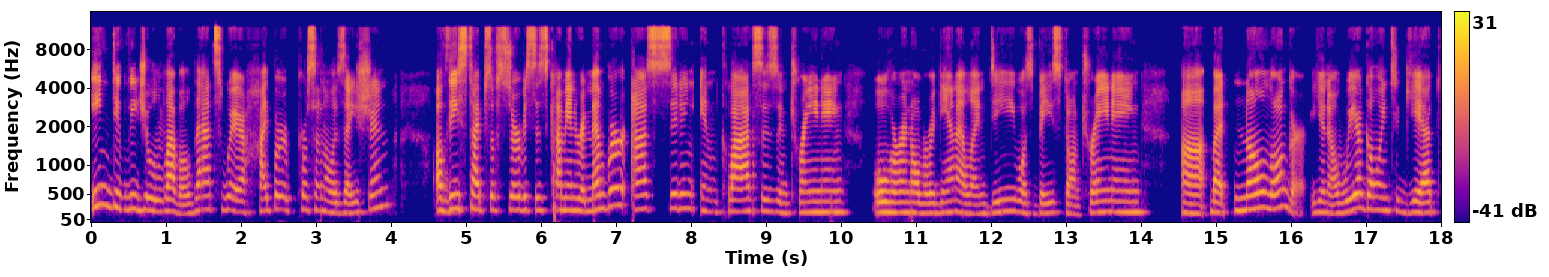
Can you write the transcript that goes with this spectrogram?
individual level. That's where hyper personalization of these types of services come in. Remember us sitting in classes and training over and over again. L&D was based on training, uh, but no longer, you know, we are going to get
